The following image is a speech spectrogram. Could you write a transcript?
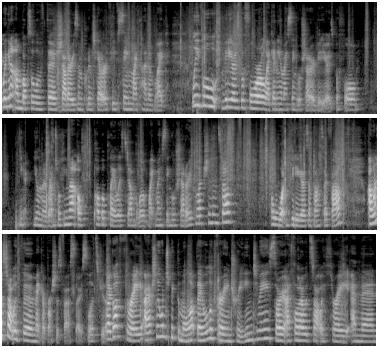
we're gonna unbox all of the shadows and put them together. If you've seen my kind of like lethal videos before or like any of my single shadow videos before, you know, you'll know what I'm talking about. I'll pop a playlist down below of like my single shadow collection and stuff or what videos I've done so far. I want to start with the makeup brushes first though, so let's do that. I got three. I actually wanted to pick them all up. They all look very intriguing to me, so I thought I would start with three and then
